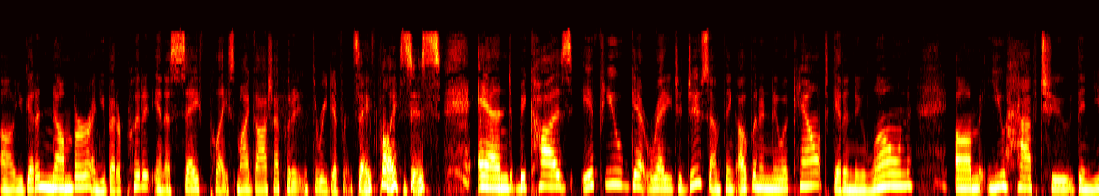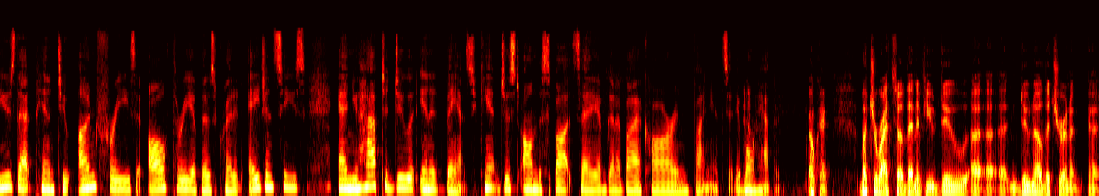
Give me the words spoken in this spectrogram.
Uh, you get a number and you better put it in a safe place. My gosh, I put it in three different safe places. and because if you get ready to do something, open a new account, get a new loan, um, you have to then use that pin to unfreeze at all three of those credit agencies. And you have to do it in advance. You can't just on the spot say, I'm going to buy a car and finance it. It won't happen. Okay, but you're right. So then, if you do uh, uh, uh, do know that you're in a uh,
